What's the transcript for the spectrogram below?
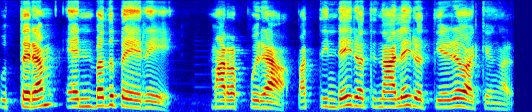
ഉത്തരം എൺപത് പേരെ. മറപ്പുര. പത്തിന്റെ ഇരുപത്തിനാല് ഇരുപത്തിയേഴ് വാക്യങ്ങൾ.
